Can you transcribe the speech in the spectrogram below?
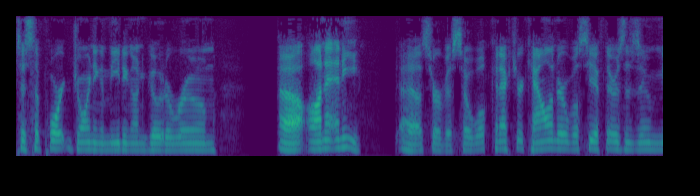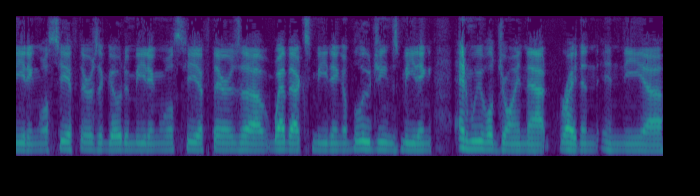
to support joining a meeting on GoToRoom uh, on any uh, service. So we'll connect your calendar. We'll see if there's a Zoom meeting. We'll see if there's a GoToMeeting. We'll see if there's a WebEx meeting, a BlueJeans meeting, and we will join that right in in the uh,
